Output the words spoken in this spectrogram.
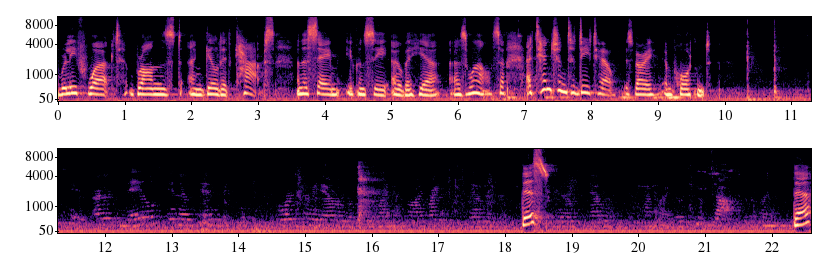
relief worked, bronzed, and gilded caps. And the same you can see over here as well. So attention to detail is very important. Are those nails in those end boards coming down on the right-hand side, right down the, This, you know, down the halfway, or two dots, or like, there, no, we're in the right beam. There.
